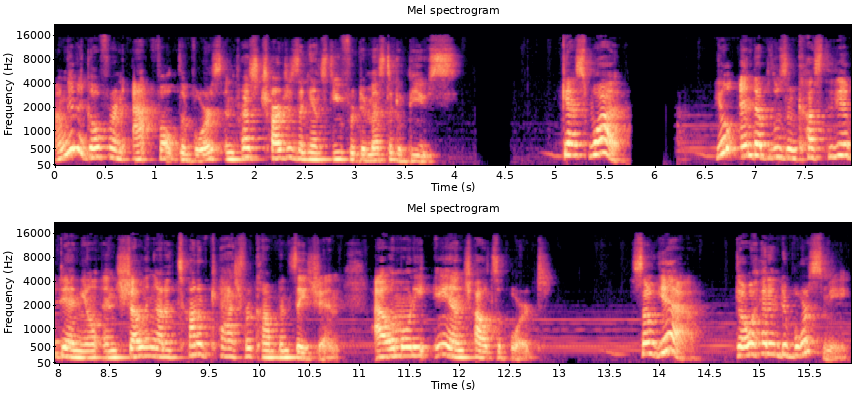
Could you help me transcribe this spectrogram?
I'm gonna go for an at fault divorce and press charges against you for domestic abuse. Guess what? You'll end up losing custody of Daniel and shelling out a ton of cash for compensation, alimony, and child support. So, yeah, go ahead and divorce me.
